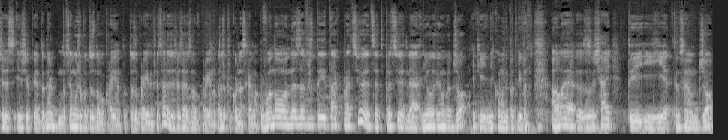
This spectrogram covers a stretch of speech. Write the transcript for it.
через інший VPN тунель це може бути знову країна. Тобто з України в Швейцарію, з Швейцарії знову в Україну. Дуже прикольна схема. Воно не завжди так працює. Це працює для неуловимого Джо, який нікому не потрібен, але е, зазвичай ти і є тим самим Джо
